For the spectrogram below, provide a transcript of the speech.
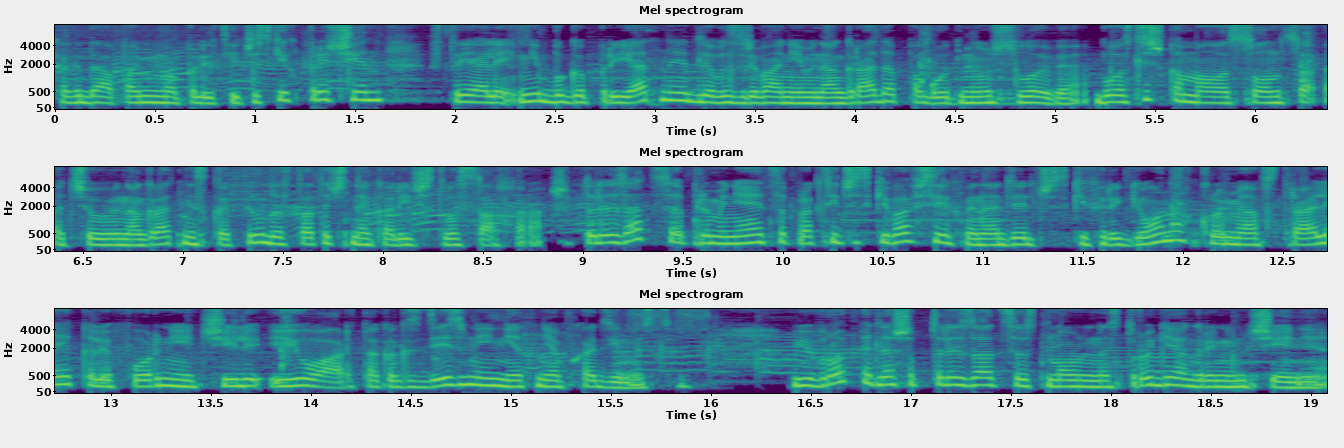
когда, помимо политических причин, стояли неблагоприятные для вызревания винограда погодные условия. Было слишком мало солнца, отчего виноград не скопил достаточное количество сахара. Шаптализация применяется практически практически во всех винодельческих регионах, кроме Австралии, Калифорнии, Чили и ЮАР, так как здесь в ней нет необходимости. В Европе для шаптализации установлены строгие ограничения.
